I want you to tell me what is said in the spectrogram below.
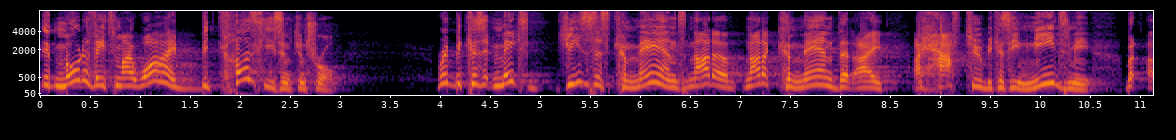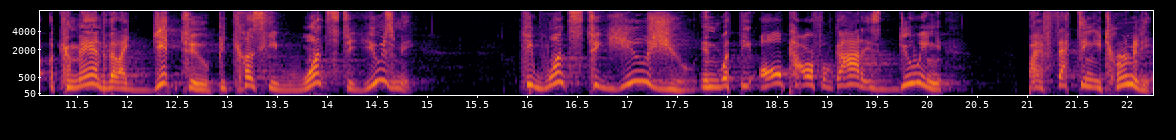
It motivates my why because he's in control, right? Because it makes Jesus' command not a, not a command that I, I have to because he needs me, but a, a command that I get to because he wants to use me. He wants to use you in what the all powerful God is doing by affecting eternity.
